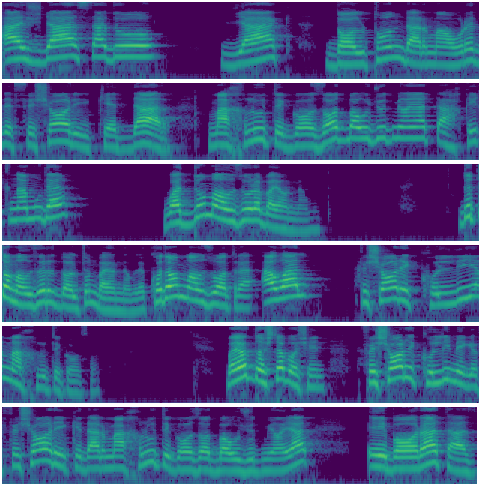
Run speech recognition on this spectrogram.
1801 دالتون در مورد فشاری که در مخلوط گازات به وجود می آید تحقیق نموده و دو موضوع را بیان نمود دو تا موضوع دالتون بیان نموده. کدام موضوعات را؟ اول فشار کلی مخلوط گازات. باید داشته باشین فشار کلی میگه فشاری که در مخلوط گازات به وجود می آید عبارت از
